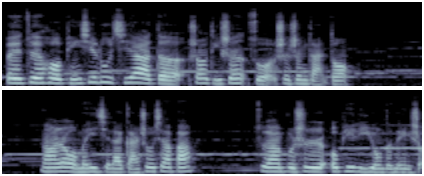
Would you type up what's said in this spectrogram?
被最后平息露琪亚的哨笛声所深深感动。那让我们一起来感受下吧。虽然不是 OP 里用的那一首。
